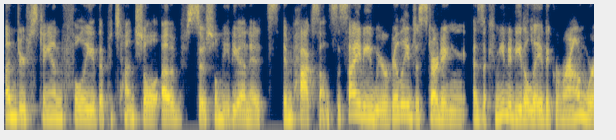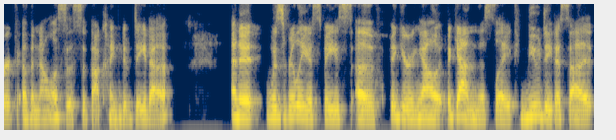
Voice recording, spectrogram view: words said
understand fully the potential of social media and its impacts on society. We were really just starting as a community to lay the groundwork of analysis of that kind of data. And it was really a space of figuring out, again, this like new data set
